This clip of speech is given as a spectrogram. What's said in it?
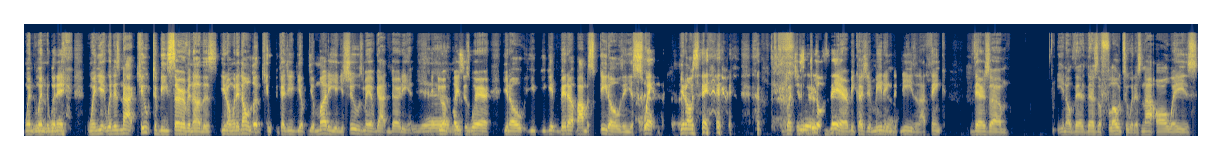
When when when when it when you when it's not cute to be serving others, you know, when it don't look cute because you you're, you're muddy and your shoes may have gotten dirty and, yeah, and you're in places where you know you you get bit up by mosquitoes and you're sweating. you know what I'm saying? but you're yeah. still there because you're meeting the needs, and I think there's um you know there there's a flow to it. It's not always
